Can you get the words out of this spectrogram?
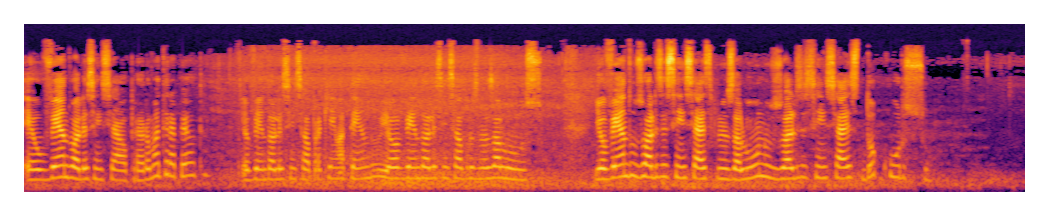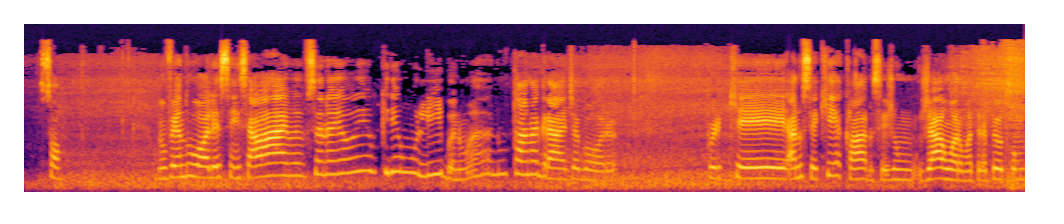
eu vendo óleo essencial para aromaterapeuta, eu vendo óleo essencial para quem eu atendo e eu vendo óleo essencial para os meus alunos. E eu vendo os óleos essenciais para meus alunos, os óleos essenciais do curso. Só. Não vendo o óleo essencial, ai, mas você não, eu, eu queria um Líbano, ah, não tá na grade agora. Porque, a não ser que, é claro, seja um, já um aromaterapeuta, como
